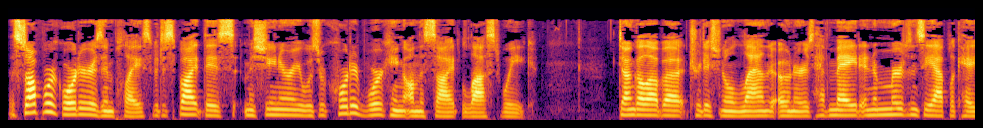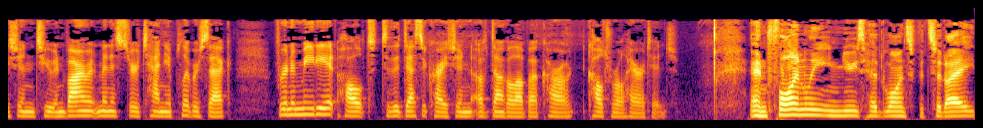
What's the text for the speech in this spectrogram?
The stop work order is in place, but despite this, machinery was recorded working on the site last week. Danggalaba traditional landowners have made an emergency application to Environment Minister Tanya Plibersek for an immediate halt to the desecration of Danggalaba cultural heritage. And finally, in news headlines for today,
